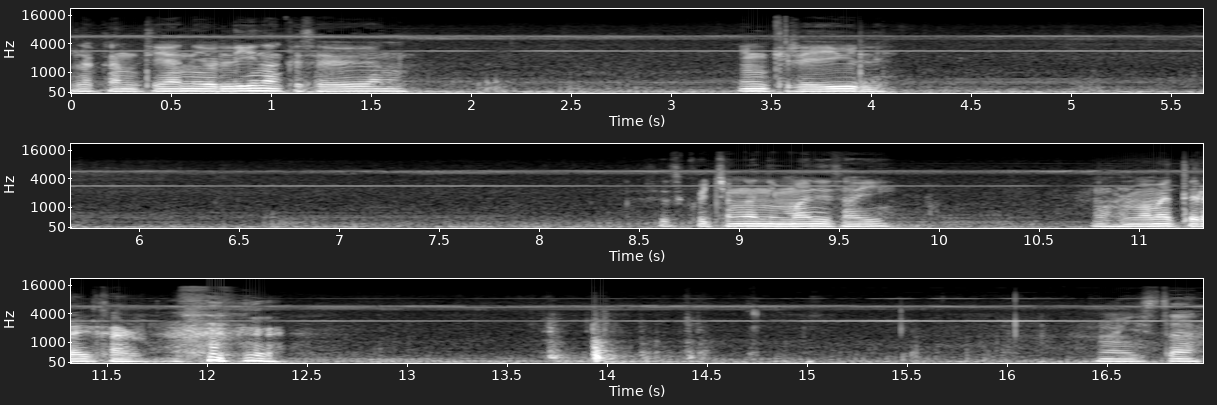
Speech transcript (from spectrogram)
La cantidad de neblina que se vean. Increíble. Se escuchan animales ahí. Mejor me va a meter el carro. ahí está.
